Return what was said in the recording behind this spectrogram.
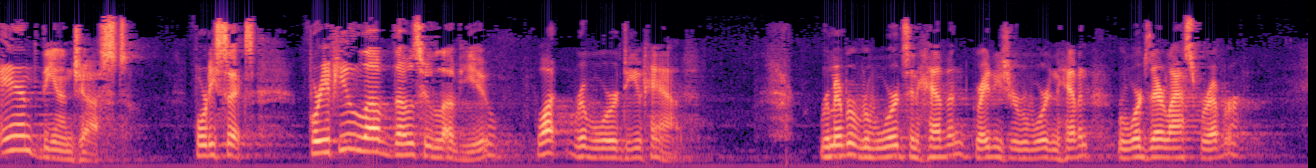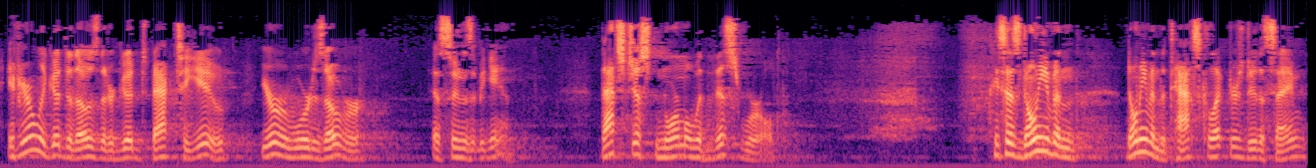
and the unjust. 46. For if you love those who love you, what reward do you have? Remember rewards in heaven? Great is your reward in heaven. Rewards there last forever. If you're only good to those that are good back to you, your reward is over as soon as it began. That's just normal with this world. He says, don't even, don't even the tax collectors do the same?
